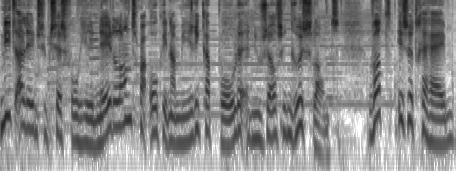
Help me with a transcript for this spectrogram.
Niet alleen succesvol hier in Nederland, maar ook in Amerika, Polen en nu zelfs in Rusland. Wat is het geheim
